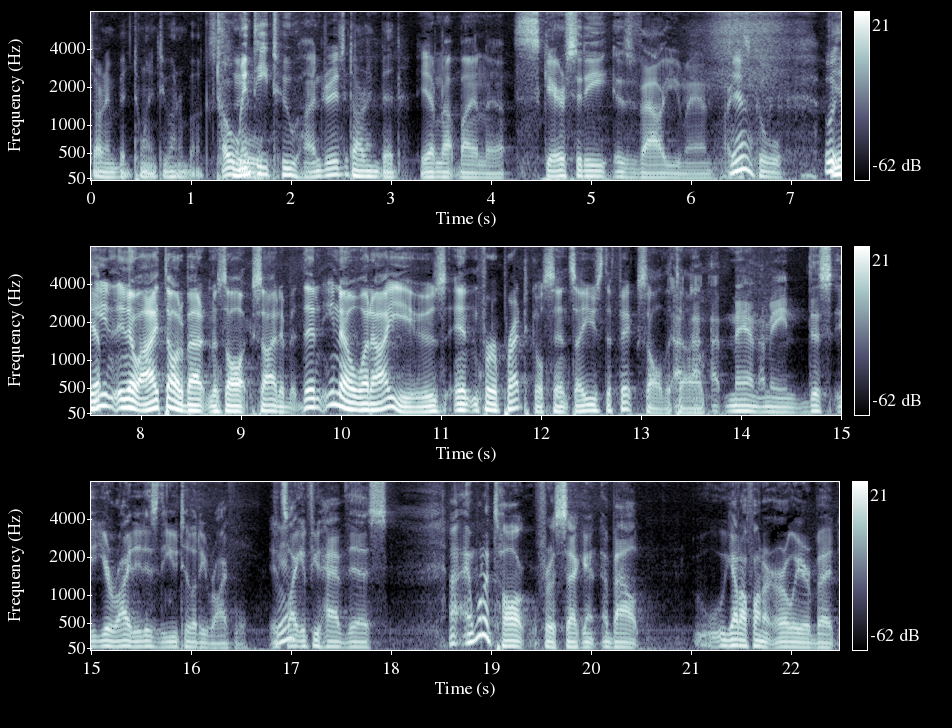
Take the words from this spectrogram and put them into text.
Starting bid twenty two hundred bucks. Oh. 2200. Starting bid. Yeah, I'm not buying that. Scarcity is value, man. Like, Yeah. It's cool. Well, Yep. you, you know, I thought about it and was all excited, but then you know what I use, and for a practical sense, I use the fix all the time. I, I, man, I mean, this. You're right. It is the utility rifle. It's Yeah. like if you have this. I, I want to talk for a second about. We got off on it earlier, but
